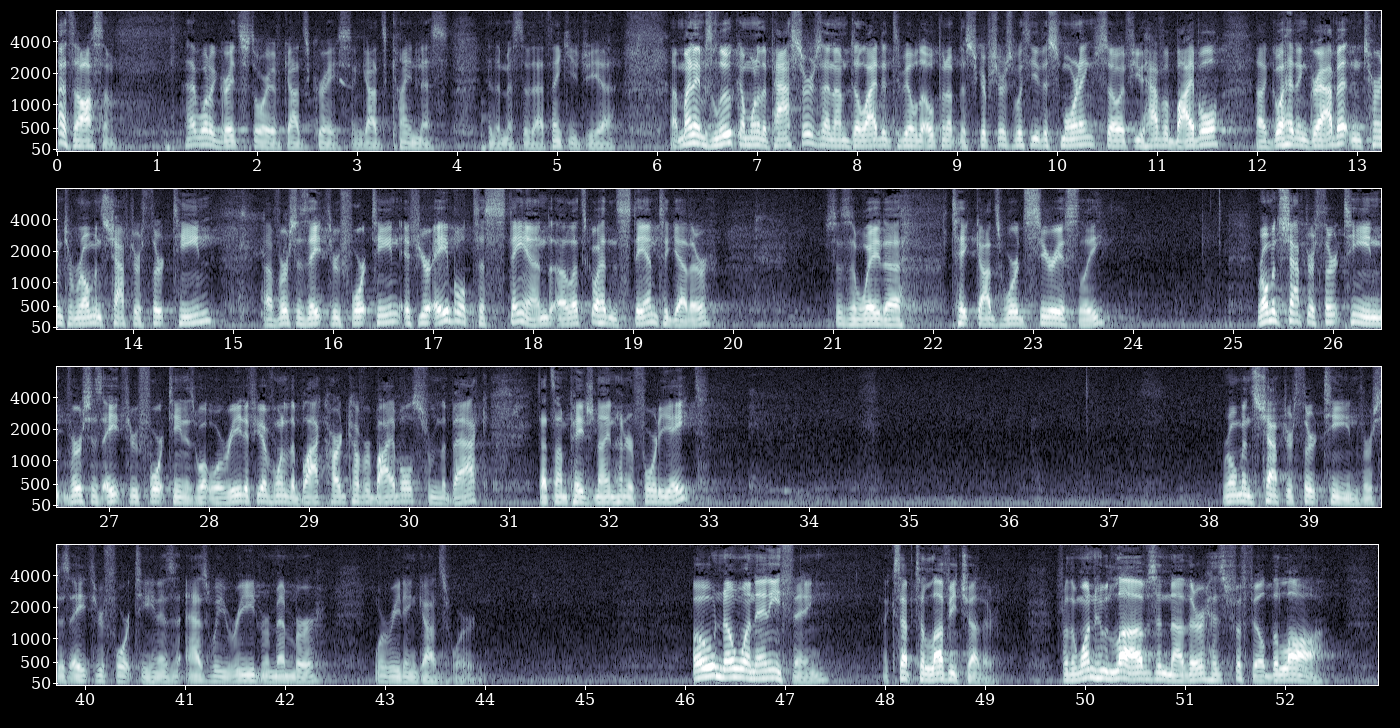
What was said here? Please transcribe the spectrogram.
That's awesome. What a great story of God's grace and God's kindness in the midst of that. Thank you, Gia. Uh, my name is Luke. I'm one of the pastors, and I'm delighted to be able to open up the scriptures with you this morning. So if you have a Bible, uh, go ahead and grab it and turn to Romans chapter 13, uh, verses 8 through 14. If you're able to stand, uh, let's go ahead and stand together. This is a way to take God's word seriously. Romans chapter 13, verses 8 through 14 is what we'll read. If you have one of the black hardcover Bibles from the back, that's on page 948. Romans chapter 13, verses 8 through 14. As, as we read, remember, we're reading God's word. Owe no one anything except to love each other, for the one who loves another has fulfilled the law.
